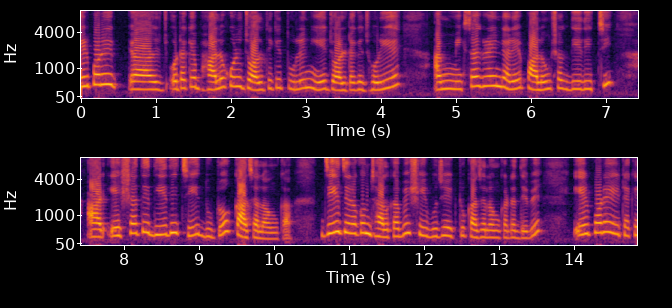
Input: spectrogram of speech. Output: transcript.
এরপরে ওটাকে ভালো করে জল থেকে তুলে নিয়ে জলটাকে ঝরিয়ে আমি মিক্সার গ্রাইন্ডারে পালং শাক দিয়ে দিচ্ছি। আর এর সাথে দিয়ে দিচ্ছি দুটো কাঁচা লঙ্কা। যে যেরকম ঝাল খাবে সেই বুঝে একটু কাঁচা লঙ্কাটা দেবে। এরপরে এটাকে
